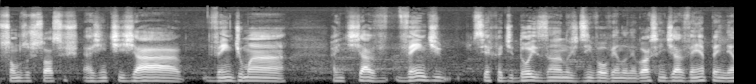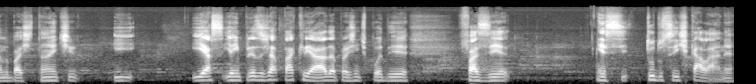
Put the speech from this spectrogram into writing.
somos os sócios, a gente já vem de uma, a gente já vem de cerca de dois anos desenvolvendo o negócio, a gente já vem aprendendo bastante e, e, a, e a empresa já está criada para a gente poder fazer esse tudo se escalar, né?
